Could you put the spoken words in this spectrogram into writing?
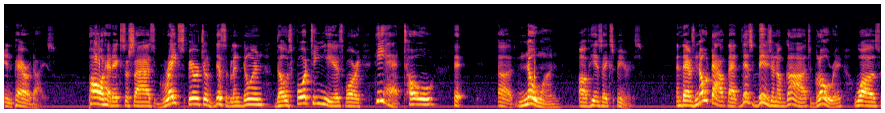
in paradise. Paul had exercised great spiritual discipline during those 14 years, for he had told eh, uh, no one of his experience. And there's no doubt that this vision of God's glory was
